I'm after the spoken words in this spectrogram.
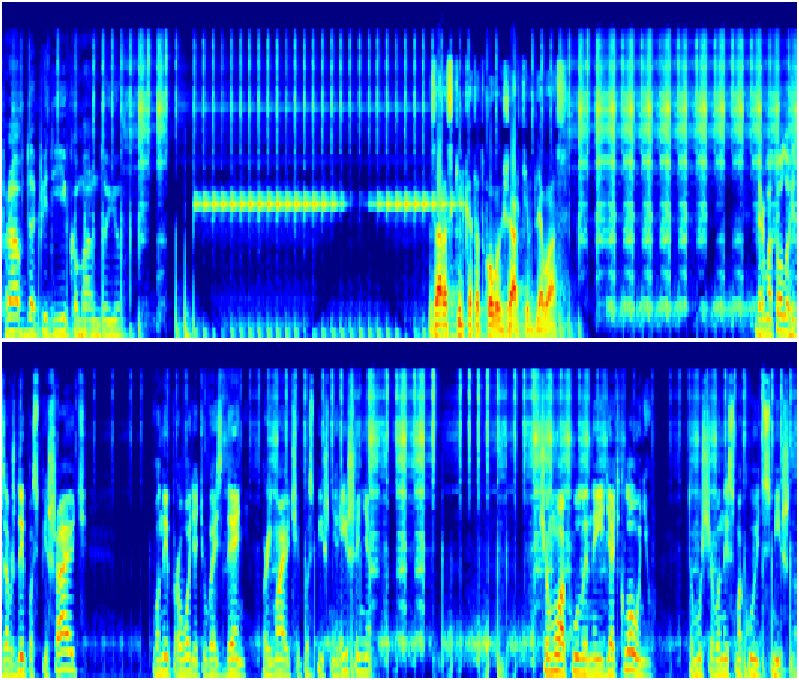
правда під її командою. Зараз кілька таткових жартів для вас. Дерматологи завжди поспішають. Вони проводять увесь день, приймаючи поспішні рішення. Чому акули не їдять клоунів? Тому що вони смакують смішно.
